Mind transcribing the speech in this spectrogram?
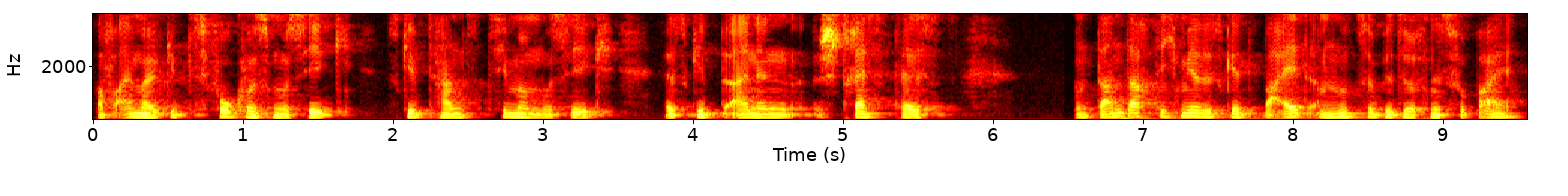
Auf einmal gibt's Fokusmusik, es gibt Hans Zimmer Musik, es gibt einen Stresstest. Und dann dachte ich mir, das geht weit am Nutzerbedürfnis vorbei.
